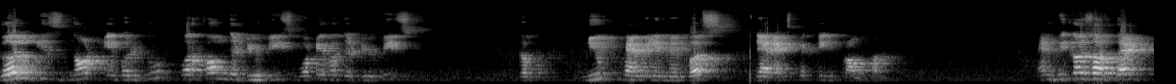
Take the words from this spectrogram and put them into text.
girl is not able to perform the duties, whatever the duties the new family members they are expecting from her. And because of that,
